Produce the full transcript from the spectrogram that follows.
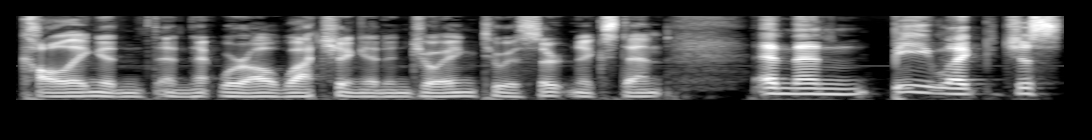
calling and and that we're all watching and enjoying to a certain extent. And then be like just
